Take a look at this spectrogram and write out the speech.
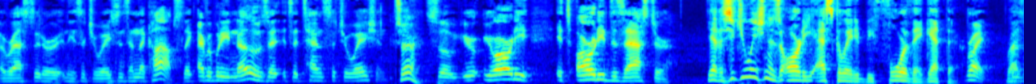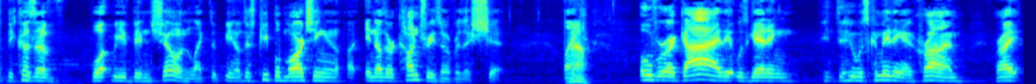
arrested or in these situations and the cops like everybody knows that it's a tense situation Sure. so you're, you're already it's already disaster Yeah, the situation has already escalated before they get there. Right. Right. Because of what we've been shown. Like, the, you know, there's people marching in, in other countries over this shit. Like, Wow. over a guy that was getting, who was committing a crime, right?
